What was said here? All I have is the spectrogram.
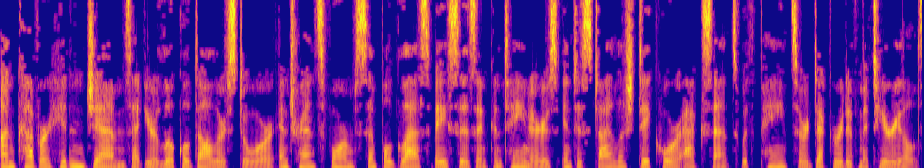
Uncover hidden gems at your local dollar store and transform simple glass vases and containers into stylish decor accents with paints or decorative materials.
